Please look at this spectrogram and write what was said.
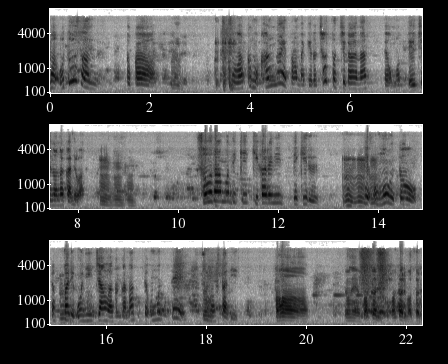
まあ、お父さんとかの枠も考えたんだけど、ちょっと違うなって思って、うちの中では。うん。うんうんうん。相談もでき、気軽にできる。って思うと、やっぱりお兄ちゃん枠かなって思って、その二人。ああ。でもね、わかるよ。わかるわかる。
